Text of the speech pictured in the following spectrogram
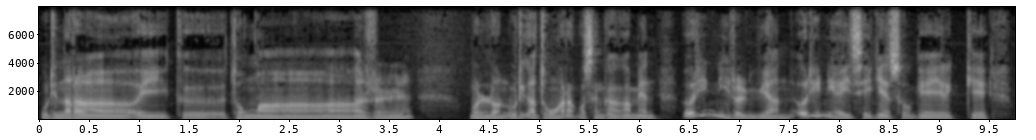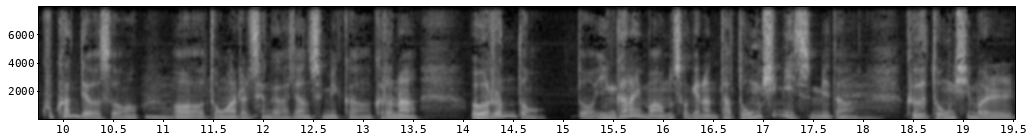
우리나라의 그 동화를 물론 우리가 동화라고 생각하면 어린이를 위한 어린이의 세계 속에 이렇게 국한되어서 어 동화를 생각하지 않습니까? 그러나 어른도 또 인간의 마음 속에는 다 동심이 있습니다. 그 동심을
